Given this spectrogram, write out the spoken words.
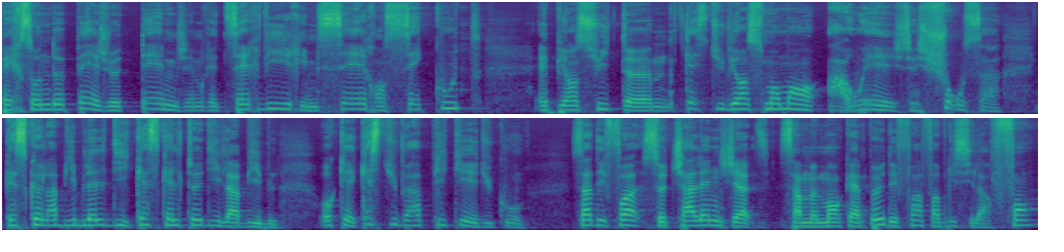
personne de paix, je t'aime, j'aimerais te servir, il me sert, on s'écoute. Et puis ensuite, euh, qu'est-ce que tu vis en ce moment? Ah ouais, c'est chaud ça. Qu'est-ce que la Bible, elle dit? Qu'est-ce qu'elle te dit, la Bible? Ok, qu'est-ce que tu veux appliquer du coup? Ça, des fois, ce challenge, ça me manque un peu. Des fois, Fabrice, il a fond.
